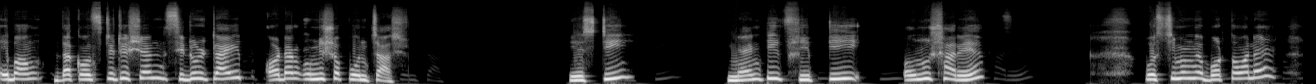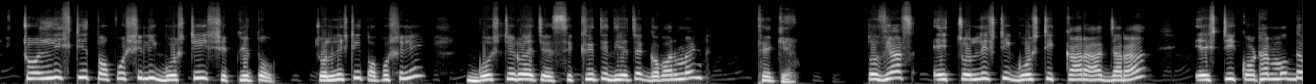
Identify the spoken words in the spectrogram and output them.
এবং the constitution schedule type order উনিশশো পঞ্চাশ। এসটি নাইনটি ফিফটি অনুসারে পশ্চিমবঙ্গে বর্তমানে চল্লিশটি তপশিলি গোষ্ঠী স্বীকৃত। চল্লিশটি তপশিলি গোষ্ঠী রয়েছে, স্বীকৃতি দিয়েছে গভর্নমেন্ট থেকে। তো ভিয়ার্স এই চল্লিশটি গোষ্ঠী কারা? যারা এসটি কোঠার মধ্যে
